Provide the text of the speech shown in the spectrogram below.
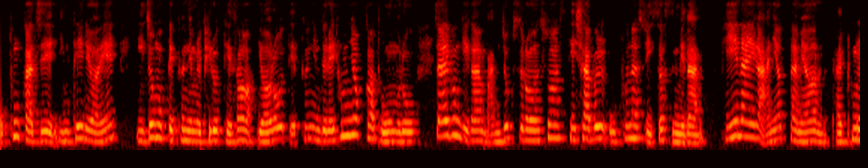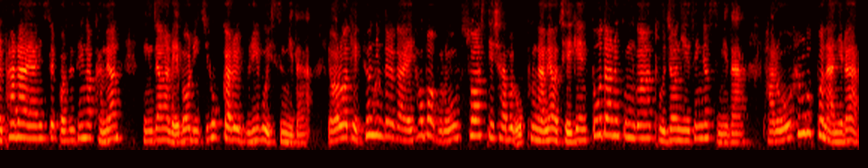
오픈까지 인테리어에 이종욱 대표님을 비롯해서 여러 대표님들의 협력과 도움으로 짧은 기간 만족스러운 수원시티 샵을 오픈할 수 있었습니다. B&I가 아니었다면 발품을 팔아야 했을 것을 생각하면 굉장한 레버리지 효과를 누리고 있습니다. 여러 대표님들과의 협업으로 수아스티 샵을 오픈하며 제겐 또 다른 꿈과 도전이 생겼습니다. 바로 한국뿐 아니라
